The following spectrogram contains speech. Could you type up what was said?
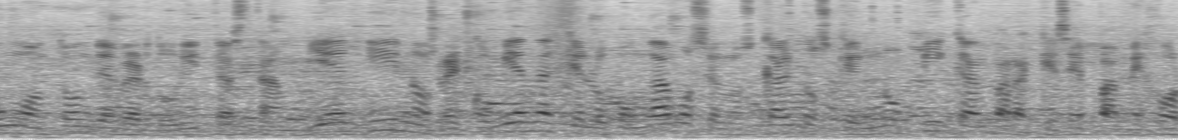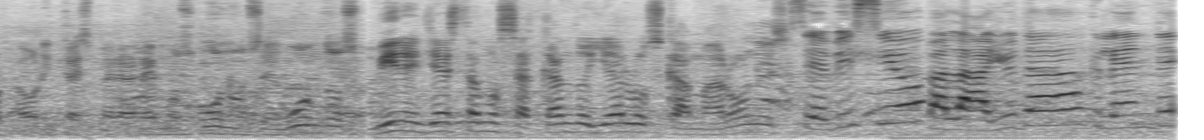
un montón de verduritas también. Y nos recomiendan que lo pongamos en los caldos que no pican para que sepa mejor. Ahorita esperaremos unos segundos. Miren, ya estamos sacando ya los camarones. Servicio para la ayuda cliente,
